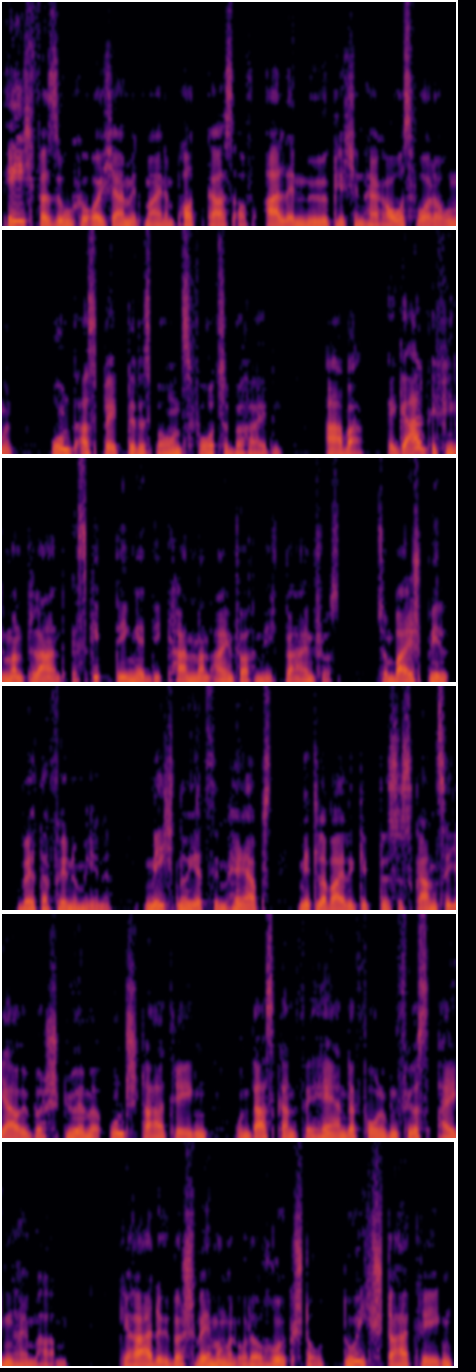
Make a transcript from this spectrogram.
ich versuche euch ja mit meinem Podcast auf alle möglichen Herausforderungen und Aspekte des Bauens vorzubereiten. Aber egal wie viel man plant, es gibt Dinge, die kann man einfach nicht beeinflussen. Zum Beispiel Wetterphänomene. Nicht nur jetzt im Herbst, mittlerweile gibt es das ganze Jahr über Stürme und Starkregen und das kann verheerende Folgen fürs Eigenheim haben. Gerade Überschwemmungen oder Rückstau durch Starkregen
